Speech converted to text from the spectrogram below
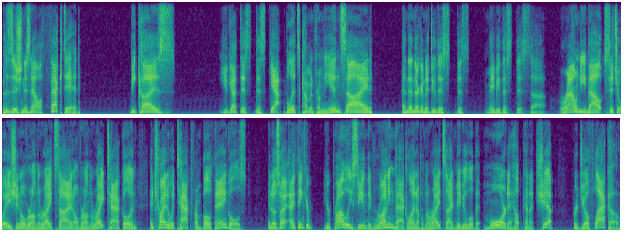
position is now affected because you got this this gap blitz coming from the inside, and then they're going to do this this maybe this this uh, roundabout situation over on the right side, over on the right tackle, and and try to attack from both angles. You know, so I, I think you're you're probably seeing the running back line up on the right side maybe a little bit more to help kind of chip for Joe Flacco.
